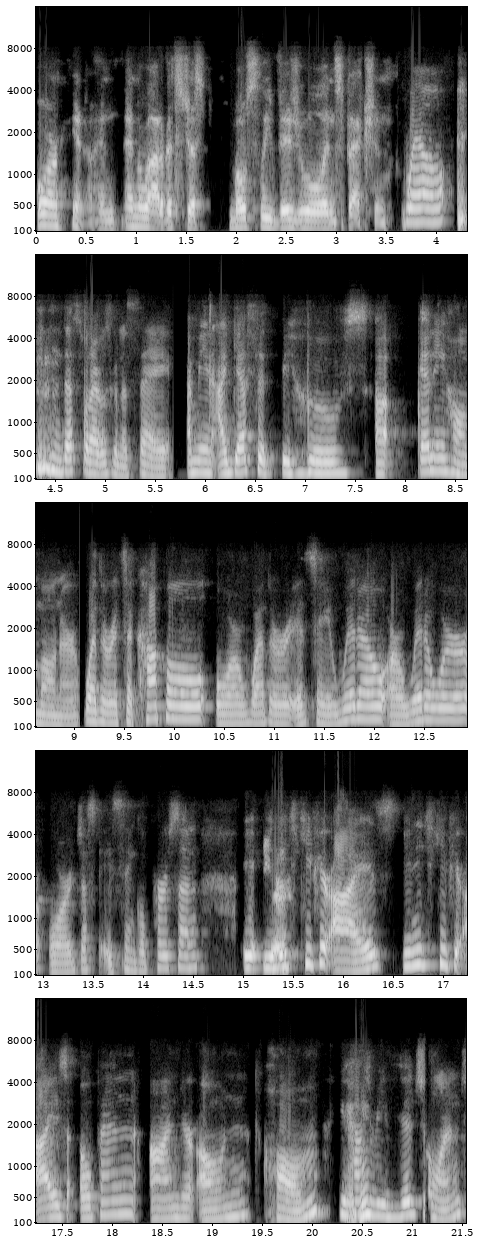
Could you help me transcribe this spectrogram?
or, you know, and, and a lot of it's just mostly visual inspection. Well, that's what I was going to say. I mean, I guess it behooves uh, any homeowner, whether it's a couple or whether it's a widow or widower or just a single person. You, you need to keep your eyes. You need to keep your eyes open on your own home. You mm-hmm. have to be vigilant.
